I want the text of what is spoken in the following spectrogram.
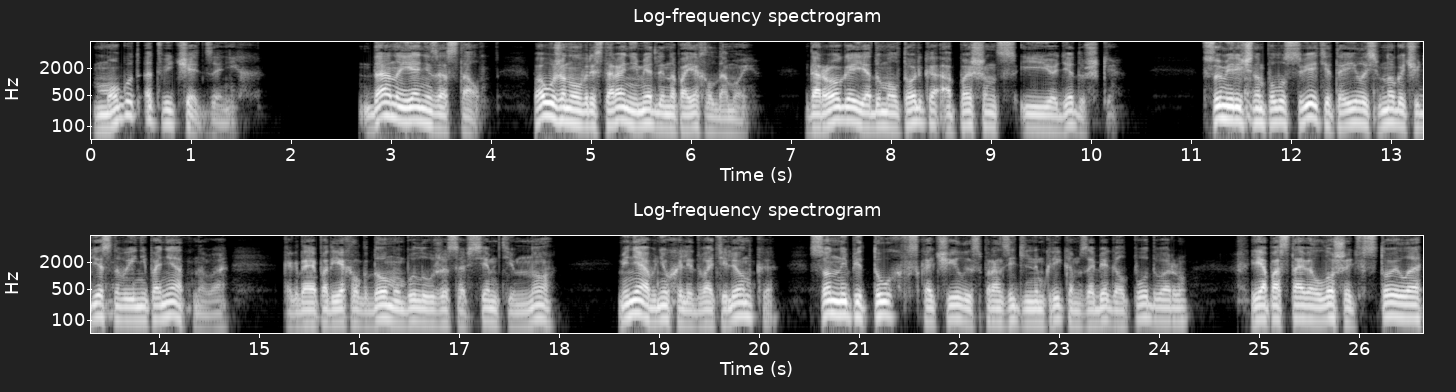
могут отвечать за них? Дана я не застал. Поужинал в ресторане и медленно поехал домой. Дорогой я думал только о Пэшенс и ее дедушке. В сумеречном полусвете таилось много чудесного и непонятного. Когда я подъехал к дому, было уже совсем темно. Меня обнюхали два теленка. Сонный петух вскочил и с пронзительным криком забегал по двору. Я поставил лошадь в стойло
